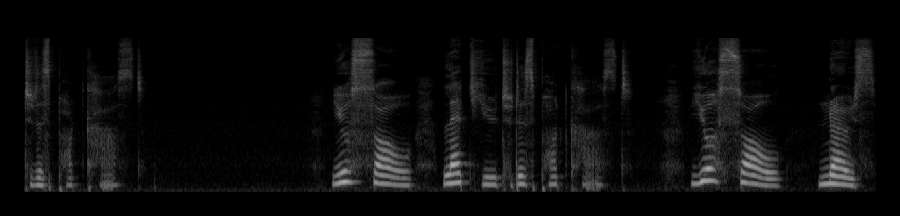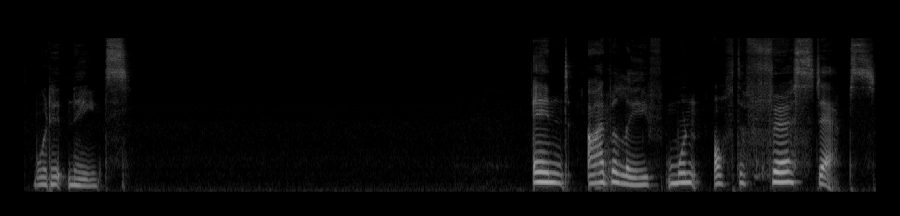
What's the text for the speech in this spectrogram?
to this podcast. Your soul led you to this podcast. Your soul knows what it needs. And I believe one of the first steps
